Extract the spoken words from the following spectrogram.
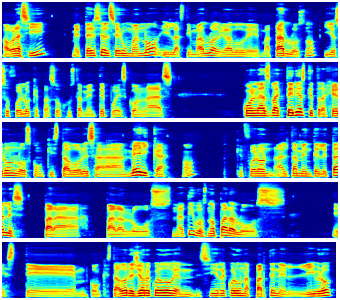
ahora sí, meterse al ser humano y lastimarlo al grado de matarlos, ¿no? Y eso fue lo que pasó justamente pues con las con las bacterias que trajeron los conquistadores a América, ¿no? Que fueron altamente letales para, para los nativos, no para los este, conquistadores. Yo recuerdo, en, sí recuerdo una parte en el libro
